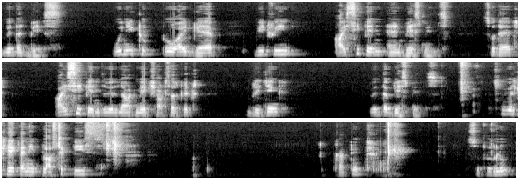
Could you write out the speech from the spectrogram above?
with the base. We need to provide gap between IC pin and base pins so that IC pins will not make short circuit bridging with the base pins. We will take any plastic piece, cut it, super glue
